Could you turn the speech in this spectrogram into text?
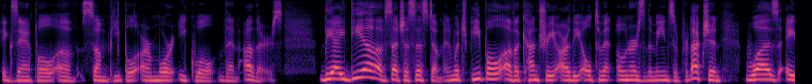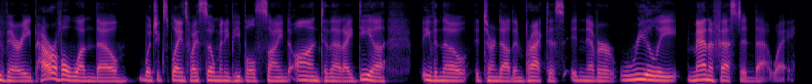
example of some people are more equal than others. The idea of such a system, in which people of a country are the ultimate owners of the means of production, was a very powerful one, though, which explains why so many people signed on to that idea, even though it turned out in practice it never really manifested that way.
